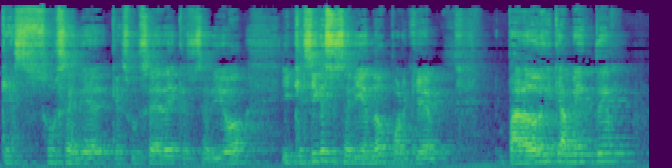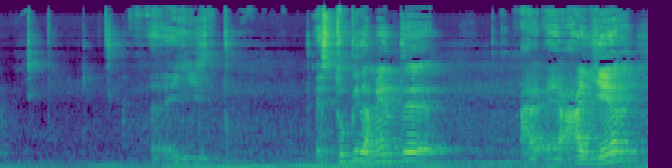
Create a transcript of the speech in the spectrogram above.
que sucede, que sucede, que sucedió y que sigue sucediendo, porque paradójicamente y estúpidamente ayer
